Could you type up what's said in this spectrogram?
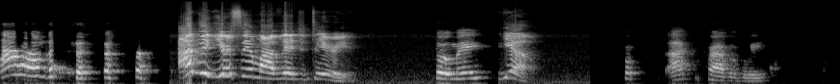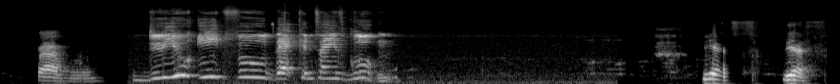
I don't I think you're semi-vegetarian. For me, Yeah. I probably, probably. Do you eat food that contains gluten? Yes. Yes.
